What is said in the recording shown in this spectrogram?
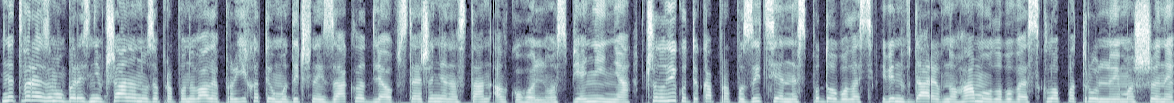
Нетверезому березнівчанину запропонували проїхати у медичний заклад для обстеження на стан алкогольного сп'яніння. Чоловіку така пропозиція не сподобалась. Він вдарив ногами у лобове скло патрульної машини,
